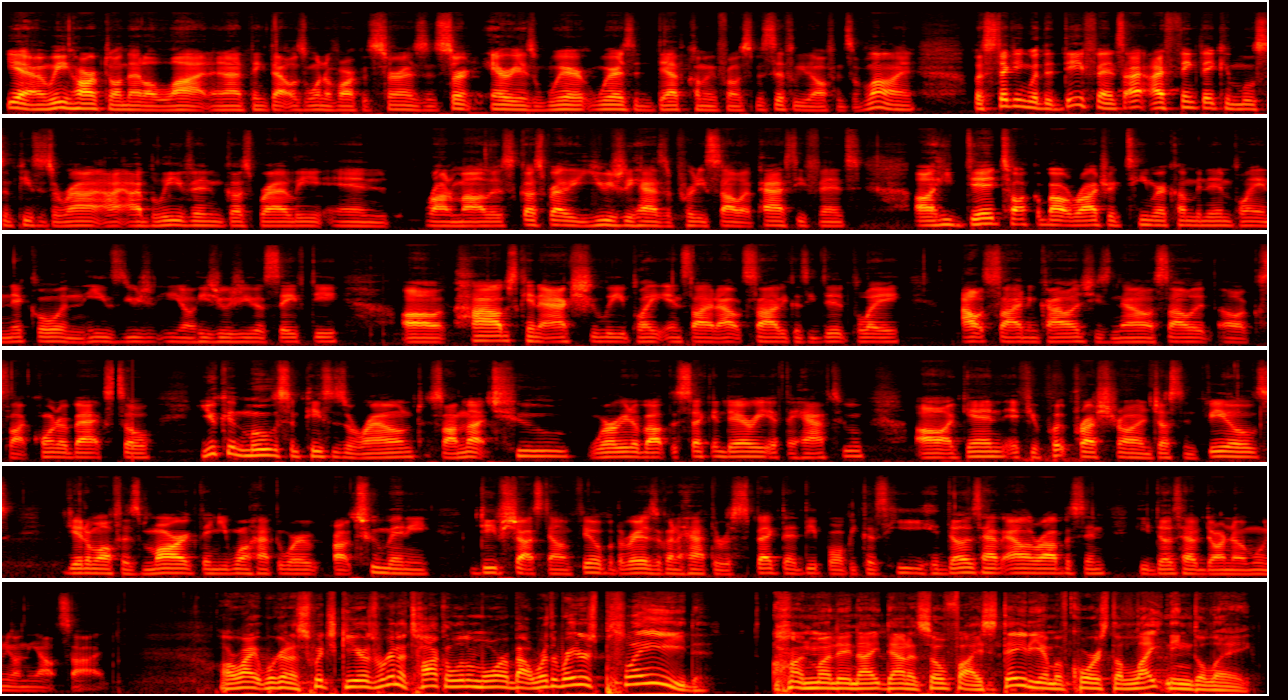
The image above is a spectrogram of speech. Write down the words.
Yeah, and we harped on that a lot, and I think that was one of our concerns in certain areas. Where where's the depth coming from, specifically the offensive line? But sticking with the defense, I, I think they can move some pieces around. I, I believe in Gus Bradley and Ron Milus. Gus Bradley usually has a pretty solid pass defense. Uh, he did talk about Roderick Teamer coming in playing nickel, and he's usually you know he's usually a safety. Uh, Hobbs can actually play inside outside because he did play outside in college. He's now a solid uh, slot cornerback. So you can move some pieces around. So I'm not too worried about the secondary if they have to. Uh, again, if you put pressure on Justin Fields, get him off his mark, then you won't have to worry about too many deep shots downfield. But the Raiders are going to have to respect that deep ball because he, he does have Allen Robinson, he does have Darnell Mooney on the outside. All right, we're going to switch gears. We're going to talk a little more about where the Raiders played on Monday night down at SoFi Stadium. Of course, the lightning delay.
